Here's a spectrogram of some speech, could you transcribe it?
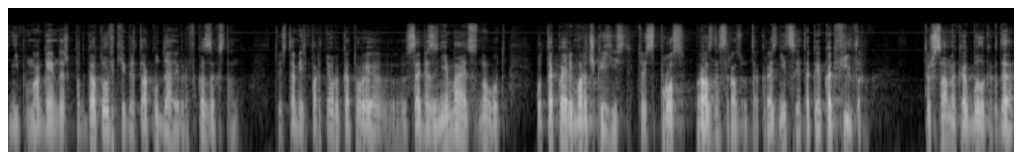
не помогаем даже подготовке. Я говорю, а куда? Я говорю, в Казахстан. То есть там есть партнеры, которые э, сами занимаются. Ну вот, вот такая ремарочка есть. То есть спрос разный сразу так разнится и такой как фильтр. То же самое, как было, когда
